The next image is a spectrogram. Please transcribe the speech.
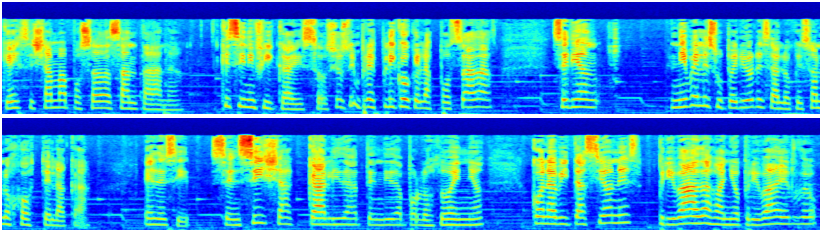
que se llama Posada Santa Ana. ¿Qué significa eso? Yo siempre explico que las posadas serían niveles superiores a lo que son los hostels acá. Es decir, sencilla, cálida, atendida por los dueños, con habitaciones privadas, baño privado,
